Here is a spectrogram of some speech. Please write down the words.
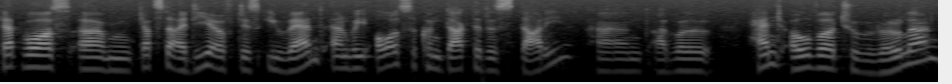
that was, um, that's the idea of this event, and we also conducted a study, and I will hand over to Roland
